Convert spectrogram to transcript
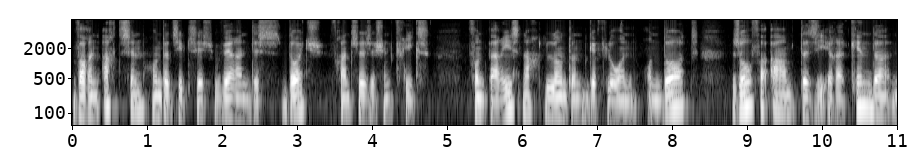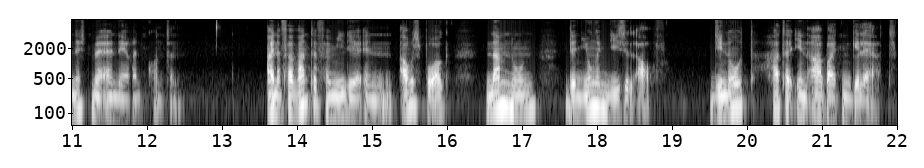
waren 1870 während des Deutsch-Französischen Kriegs von Paris nach London geflohen und dort so verarmt, dass sie ihre Kinder nicht mehr ernähren konnten. Eine verwandte Familie in Augsburg nahm nun den jungen Diesel auf. Die Not hatte ihn arbeiten gelehrt,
